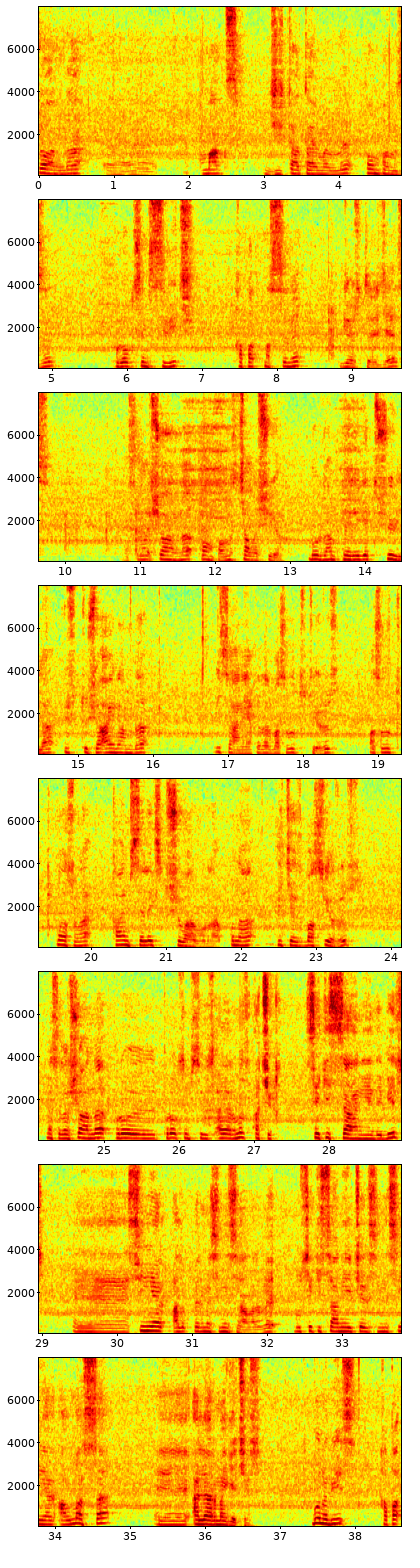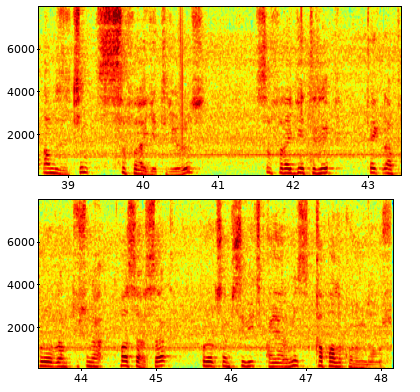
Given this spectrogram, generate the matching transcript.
Şu anda e, Max dijital timerlı pompamızın Proxim Switch kapatmasını göstereceğiz. Mesela şu anda pompamız çalışıyor. Buradan PRG tuşuyla üst tuşa aynı anda bir saniye kadar basılı tutuyoruz. Basılı tuttuktan sonra Time Select tuşu var burada. Buna bir kez basıyoruz. Mesela şu anda Pro, Proxim Switch ayarımız açık. 8 saniyede bir eee, sinyal alıp vermesini sağlar ve bu 8 saniye içerisinde sinyal almazsa eee, alarma geçer. Bunu biz kapatmamız için sıfıra getiriyoruz. Sıfıra getirip tekrar program tuşuna basarsak Proxim Switch ayarımız kapalı konumda olur.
